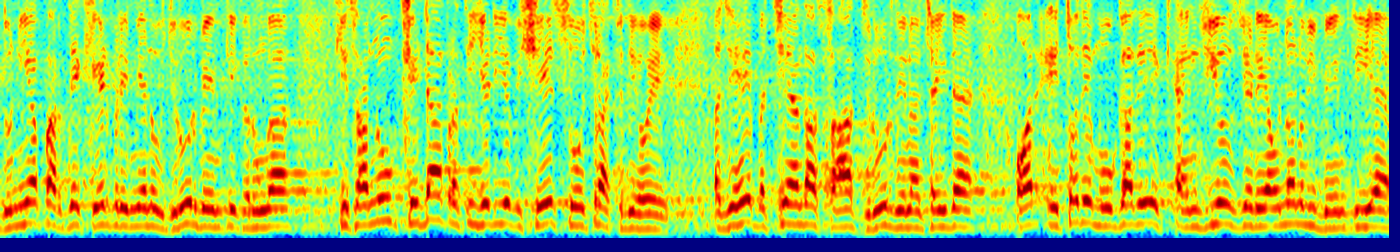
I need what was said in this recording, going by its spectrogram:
ਦੁਨੀਆ ਭਰ ਦੇ ਖੇਡ ਪ੍ਰੇਮੀਆਂ ਨੂੰ ਜ਼ਰੂਰ ਬੇਨਤੀ ਕਰੂੰਗਾ ਕਿ ਸਾਨੂੰ ਖੇਡਾਂ ਪ੍ਰਤੀ ਜਿਹੜੀ ਹੈ ਵਿਸ਼ੇਸ਼ ਸੋਚ ਰੱਖਦੇ ਹੋਏ ਅਜਿਹੇ ਬੱਚਿਆਂ ਦਾ ਸਾਥ ਜ਼ਰੂਰ ਦੇਣਾ ਚਾਹੀਦਾ ਹੈ ਔਰ ਇੱਥੋਂ ਦੇ ਮੋਗਾ ਦੇ ਇੱਕ ਐਨਜੀਓਜ਼ ਜਿਹੜੇ ਆ ਉਹਨਾਂ ਨੂੰ ਵੀ ਬੇਨਤੀ ਹੈ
